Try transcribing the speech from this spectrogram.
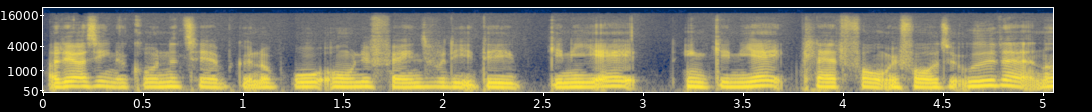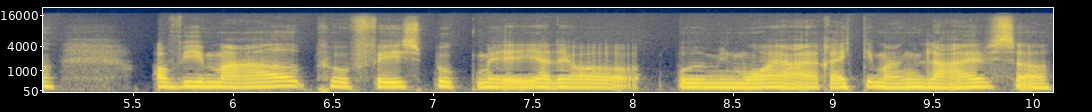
og det er også en af grundene til, at jeg begynder at bruge OnlyFans, fordi det er et genial, en genial platform i forhold til uddannet, og vi er meget på Facebook med, jeg laver både min mor og jeg rigtig mange lives, og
